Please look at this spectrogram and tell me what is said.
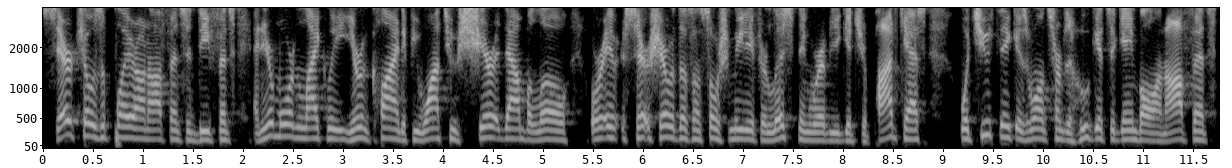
Sayre chose a player on offense and defense. And you're more than likely, you're inclined, if you want to, share it down below or if, share with us on social media if you're listening, wherever you get your podcast, what you think as well in terms of who gets a game ball on offense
